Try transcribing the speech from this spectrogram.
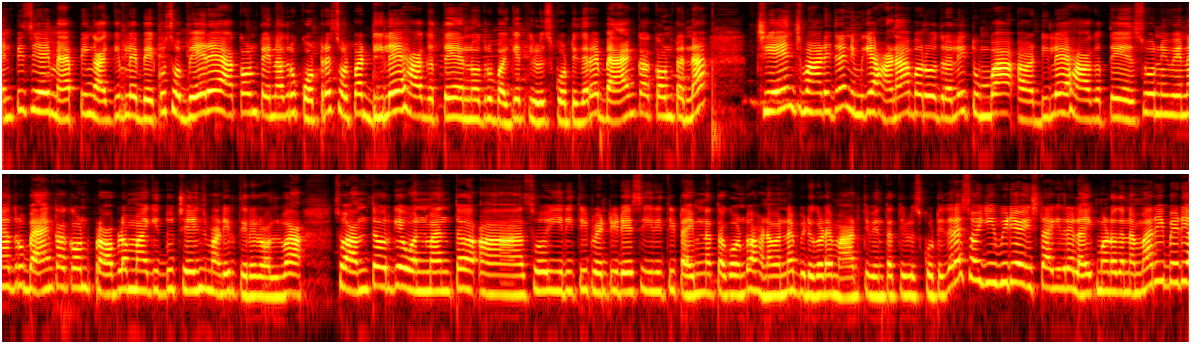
N P C I mapping ಆಗಿರಲೇಬೇಕು. ಸೊ ಬೇರೆ ಅಕೌಂಟ್ ಏನಾದರೂ ಕೊಟ್ಟರೆ ಸ್ವಲ್ಪ ಡಿಲೇ ಆಗುತ್ತೆ ಅನ್ನೋದ್ರ ಬಗ್ಗೆ ತಿಳಿಸ್ಕೊಟ್ಟಿದ್ದಾರೆ. ಬ್ಯಾಂಕ್ ಅಕೌಂಟನ್ನು ಚೇಂಜ್ ಮಾಡಿದರೆ ನಿಮಗೆ ಹಣ ಬರೋದ್ರಲ್ಲಿ ತುಂಬ ಡಿಲೇ ಆಗುತ್ತೆ. ಸೊ ನೀವೇನಾದರೂ ಬ್ಯಾಂಕ್ ಅಕೌಂಟ್ ಪ್ರಾಬ್ಲಮ್ ಆಗಿದ್ದು ಚೇಂಜ್ ಮಾಡಿರ್ತೀರಲ್ವಾ? ಸೊ ಅಂಥವ್ರಿಗೆ ಒನ್ ಮಂತ್ ಸೊ ಈ ರೀತಿ ಟ್ವೆಂಟಿ ಡೇಸ್ ಈ ರೀತಿ ಟೈಮ್ನ ತಗೊಂಡು ಹಣವನ್ನು ಬಿಡುಗಡೆ ಮಾಡ್ತೀವಿ ಅಂತ ತಿಳಿಸ್ಕೊಟ್ಟಿದ್ದಾರೆ. ಸೊ ಈ ವಿಡಿಯೋ ಇಷ್ಟ ಆಗಿದ್ರೆ ಲೈಕ್ ಮಾಡೋದನ್ನು ಮರಿಬೇಡಿ.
